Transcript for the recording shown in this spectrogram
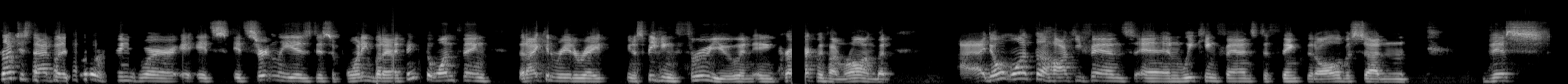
it's not just that, but it's one of those things where it, it's it certainly is disappointing. But I think the one thing that I can reiterate, you know, speaking through you, and, and correct me if I'm wrong, but I don't want the hockey fans and Wheat King fans to think that all of a sudden this,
